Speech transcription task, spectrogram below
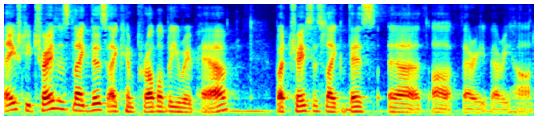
Actually traces like this I can probably repair, but traces like this uh, are very very hard.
